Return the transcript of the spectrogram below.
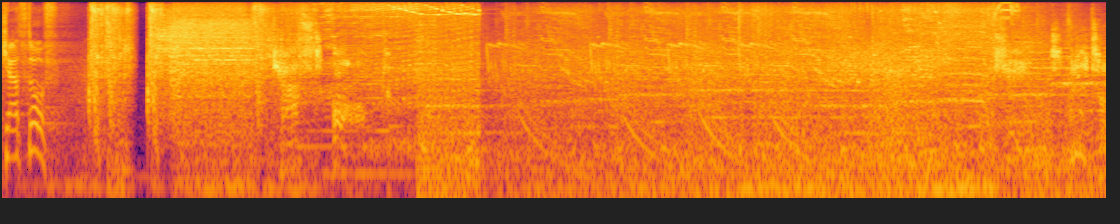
Cast off. Cast off. Change Beetle.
